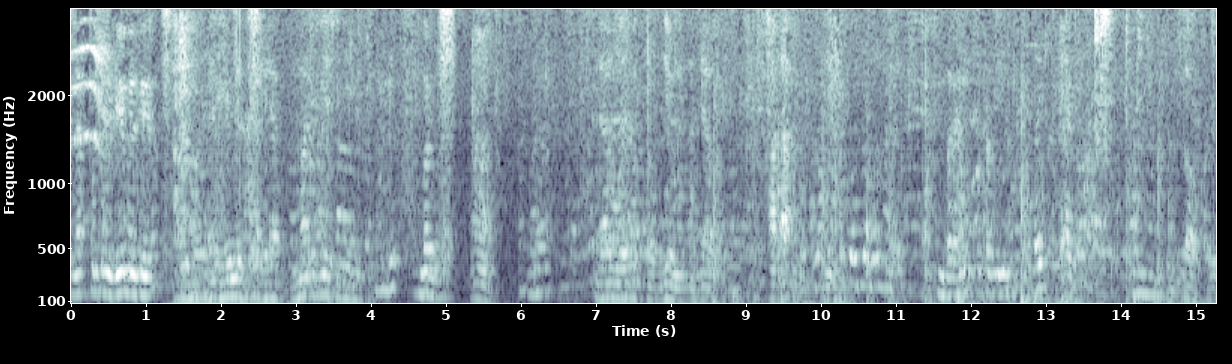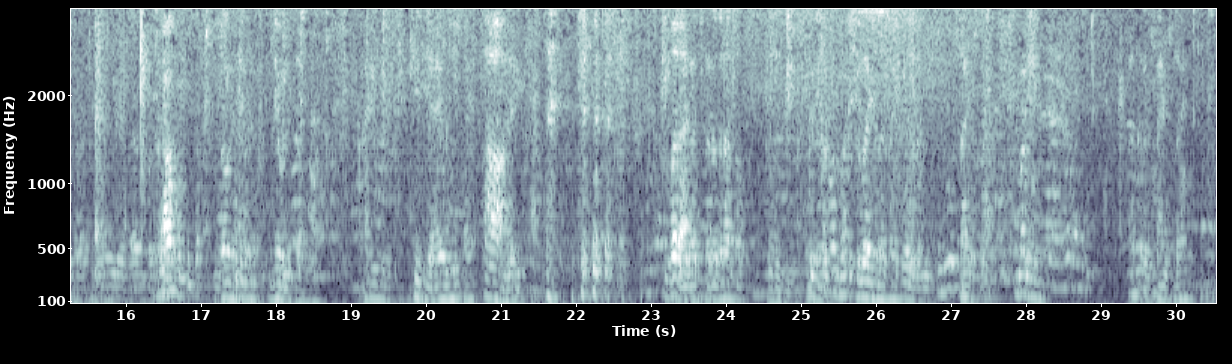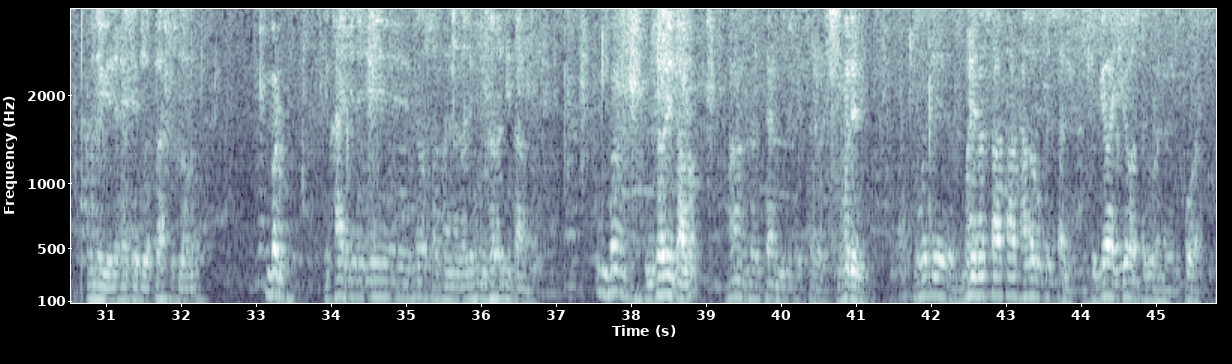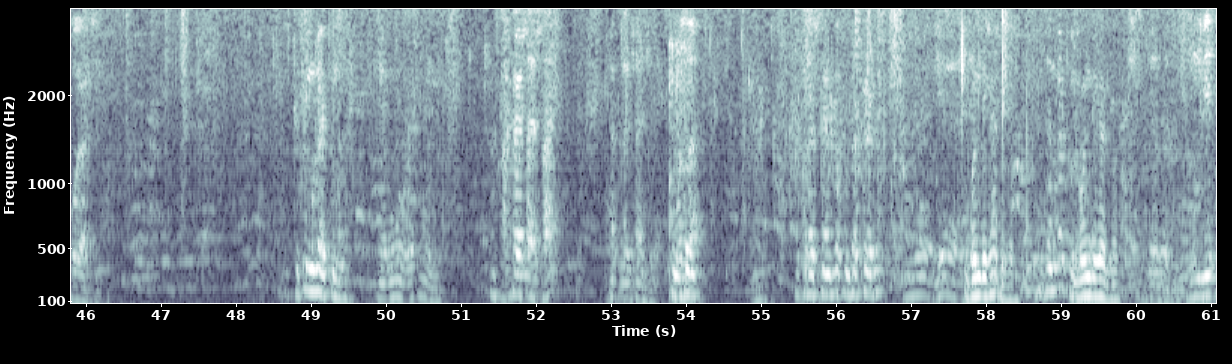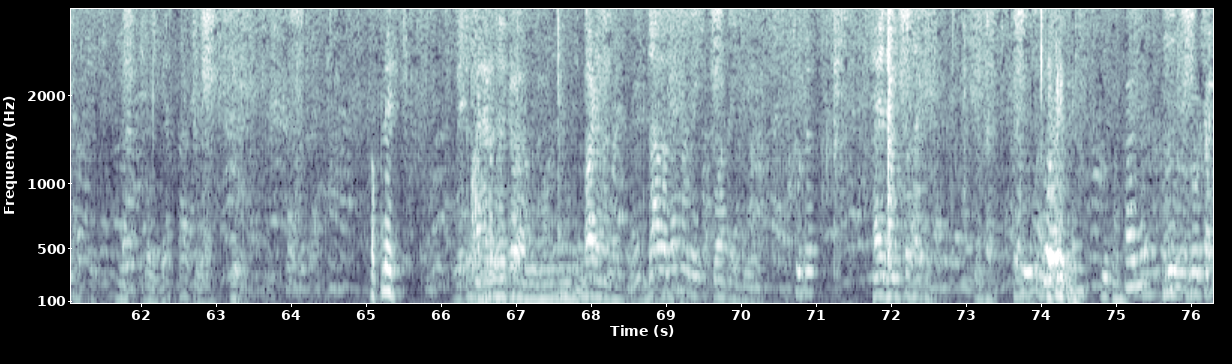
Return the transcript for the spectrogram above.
नागपूर तुम्ही बी बरं. हां त्यामुळे बघतो बरं खाली शेती आहे ऊस आहे बरं करत राहतो शिवाजीला काय सायन्सला आहे. उदयगिरी हायटेकला क्लासेस लावलं. बरं ते खायची त्याची व्यवस्था होईना झाली म्हणून घरं तिथं आलो बरं तुम्ही सगळे इथं आलो? हां घर फॅमिली सगळं. मध्ये मग ते महिना सात आठ हजार रुपये चालले. आमची जेवायची व्यवस्था करून लागली पोराची. पोराची. किती मुलं आहेत तुम्हाला? अकरावी सायन्सला आहे? अकरावी सायन्सला आहे? मुलगी. मुलगी आता आठवीला आहे. स्वप्ने जागा काय माझा इथं plot आहे इथं. कुठं शाळेत आमचं आहे. इथं. इकडे इकडे रोडच्या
